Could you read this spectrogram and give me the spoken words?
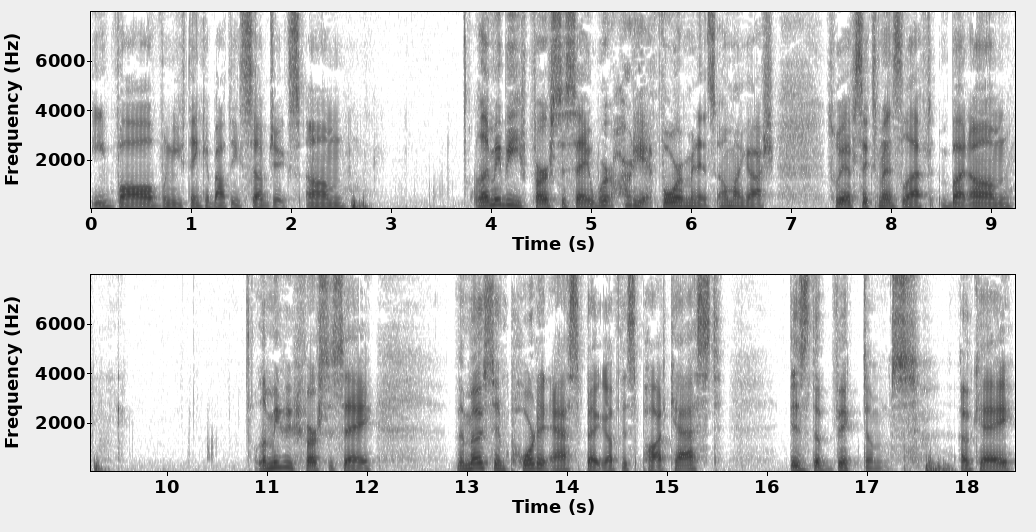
evolve when you think about these subjects. Um, let me be first to say we're already at four minutes. Oh my gosh. So we have six minutes left. But um let me be first to say the most important aspect of this podcast is the victims. Okay?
